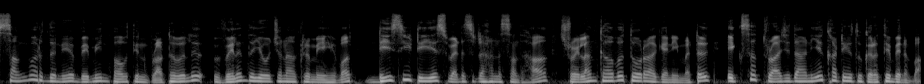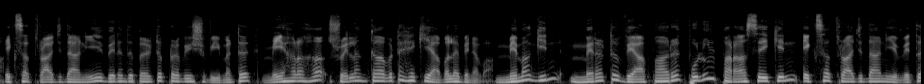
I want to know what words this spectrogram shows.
සංවර්ධනය වෙමින් පවතින රටවල වෙළඳ යෝජනා ක්‍රමය හෙවත් DCTS වැඩසටහන සඳහා ශ්‍රී ලංකාව තෝරා ගැනීමට එක්සත් රාජධානිය කටයුතු කර තිබෙනවා. එක්සත් රාජධානයේ වෙළඳපළට ප්‍රවේශවීමට මේ හරහා ශ්‍රී ලංකාවට හැකියාව ලැබෙනවා. මෙමගින් මෙරට ව්‍යාපාර පුළුල් පරාසයකින් එක්සත් රාජධානිය වෙත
